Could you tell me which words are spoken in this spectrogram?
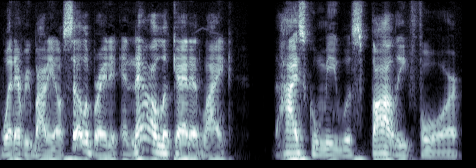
what everybody else celebrated. And now I look at it like high school me was folly for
